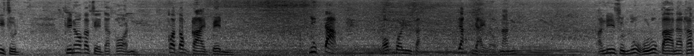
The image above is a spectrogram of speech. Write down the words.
ที่สุดพี่น้องเกษตรกรก็ต้องกลายเป็นลูกจ้างของบริษัทยักษ์ใหญ่เหล่านั้น อันนี้สุดลูกหูลูกตานะครับ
